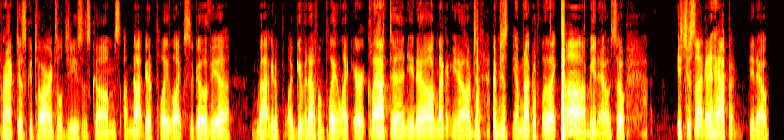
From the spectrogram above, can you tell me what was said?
practice guitar until Jesus comes. I'm not going to play like Segovia. I'm not going to. I've given up on playing like Eric Clapton. You know, I'm not. Gonna, you know, I'm just. I'm just. I'm not going to play like Tom. You know, so it's just not going to happen. You know,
